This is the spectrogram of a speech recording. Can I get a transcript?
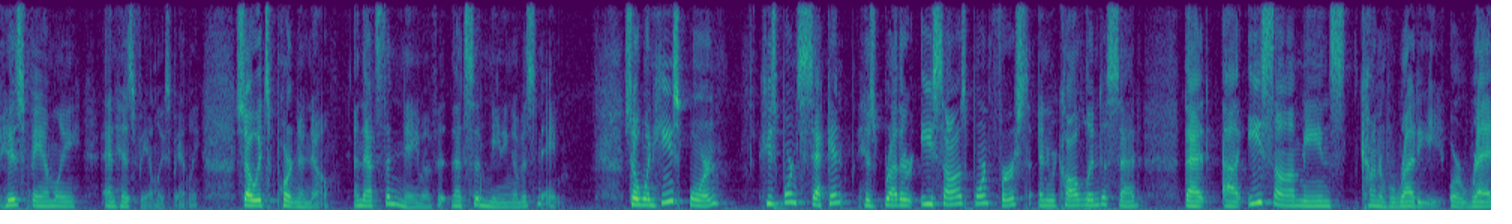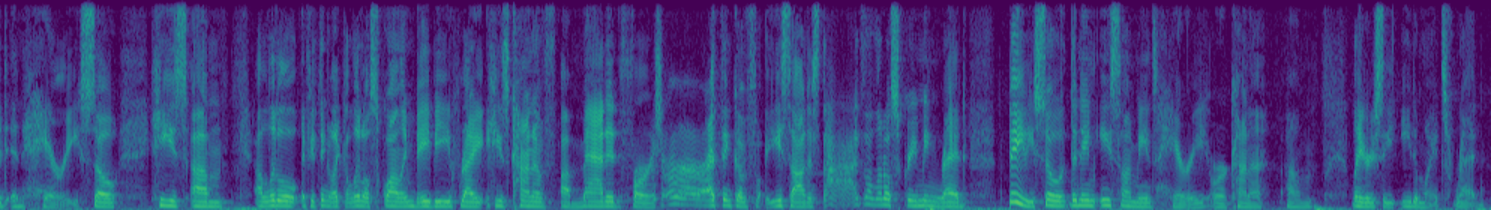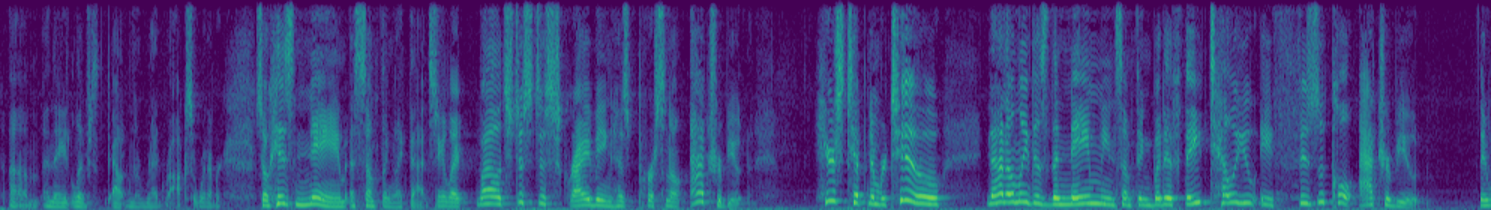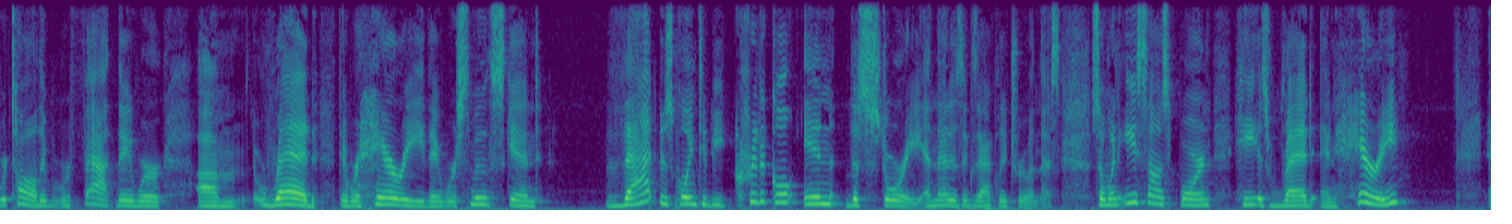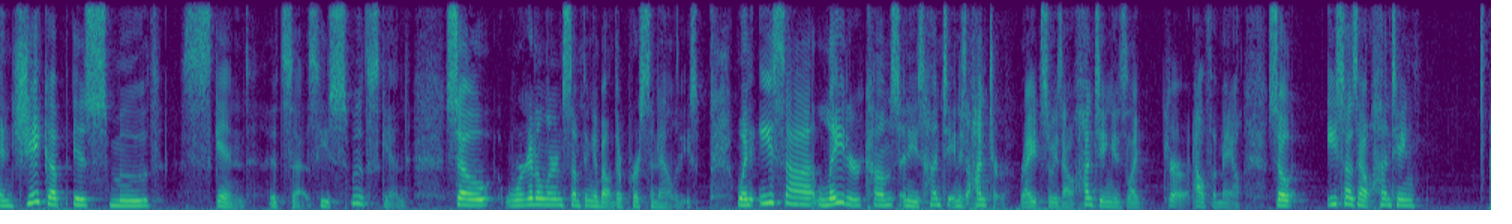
his family and his family's family. So it's important to know. And that's the name of it. That's the meaning of his name. So when he's born, He's born second. His brother Esau is born first. And recall Linda said that uh, Esau means kind of ruddy or red and hairy. So he's um, a little, if you think like a little squalling baby, right? He's kind of uh, matted furs. I think of Esau just, ah, it's a little screaming red baby. So the name Esau means hairy or kind of um, later, you see Edomites red, um, and they lived out in the red rocks or whatever. So his name is something like that. So you're like, well, it's just describing his personal attribute. Here's tip number two not only does the name mean something, but if they tell you a physical attribute, they were tall, they were fat, they were um, red, they were hairy, they were smooth skinned. That is going to be critical in the story, and that is exactly true in this. So when Esau is born, he is red and hairy, and Jacob is smooth skinned, it says. He's smooth skinned. So we're going to learn something about their personalities. When Esau later comes and he's hunting, and he's a hunter, right? So he's out hunting, he's like alpha male. So Esau's out hunting,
